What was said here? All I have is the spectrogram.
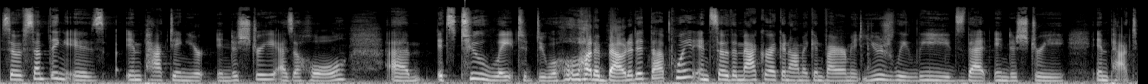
So if something is impacting your industry as a whole, um, it's too late to do a whole lot about it at that point. point, and so the macroeconomic environment usually leads that industry impact.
